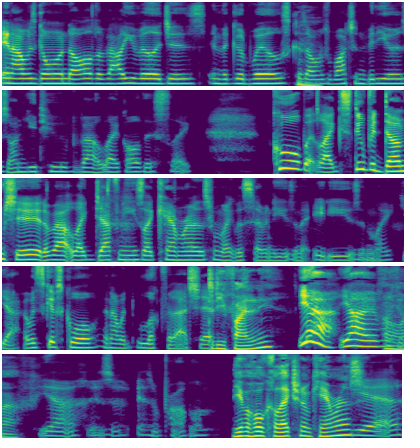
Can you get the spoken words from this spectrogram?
and I was going to all the value villages in the Goodwills because I Mhm. was watching videos on YouTube about like all this like cool but like stupid dumb shit about like Japanese like cameras from like the 70s and the 80s and like yeah, I would skip school and I would look for that shit. Did you find any? Yeah, yeah, I have Oh like a, yeah, is a is a problem. you have a whole collection of cameras. Yeah,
